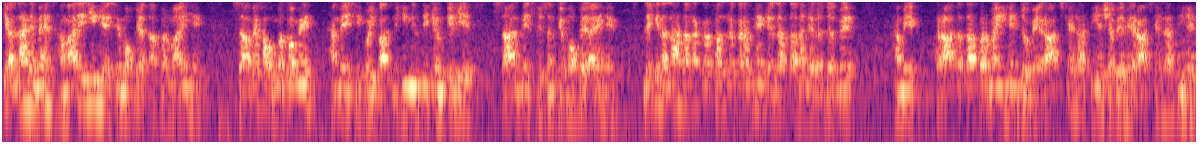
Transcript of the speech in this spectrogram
کہ اللہ نے محض ہمارے لیے ہی ایسے موقع عطا فرمائے ہیں۔ سابقہ امتوں میں ہمیں ایسی کوئی بات نہیں ملتی کہ ان کے لیے سال میں اس قسم کے موقع آئے ہیں۔ لیکن اللہ تعالیٰ کا فضل و کرم ہے کہ اللہ تعالیٰ نے رجب میں ہمیں ایک رات عطا فرمائی ہے جو معراج کہلاتی ہے شب معراج کہلاتی ہے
